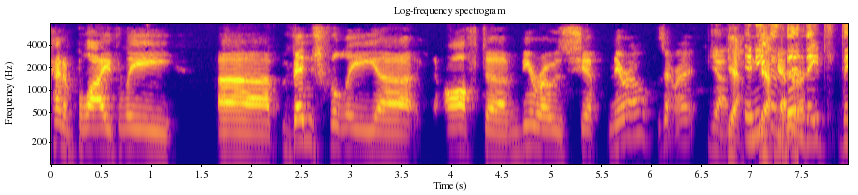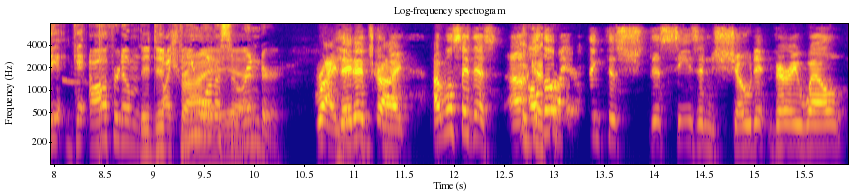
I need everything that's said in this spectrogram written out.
kind of blithely, uh, vengefully uh, offed uh, Nero's ship. Nero, is that right? yeah. Yeah, and even Yeah. then they they offered them They did like, try, do you want yeah. to surrender? Right, Yeah. they did try. I will say this, uh, Okay. although I don't think this this season showed it very well.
